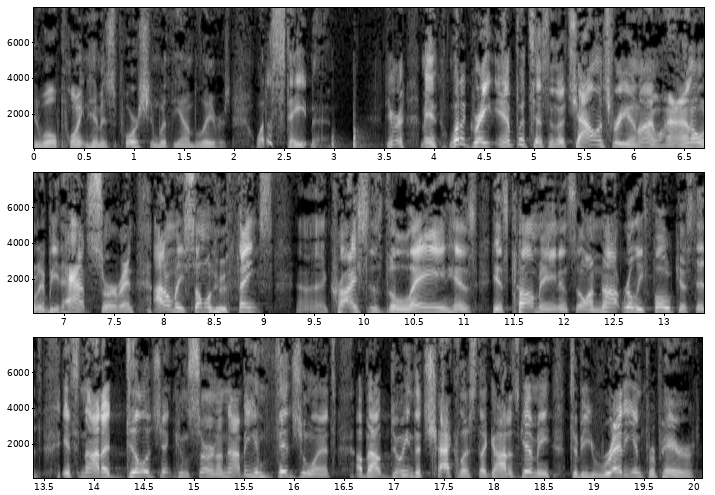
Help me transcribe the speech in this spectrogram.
and will appoint him his portion with the unbelievers. What a statement! You're, man, what a great impetus and a challenge for you and I. Well, I don't want to be that servant. I don't mean someone who thinks uh, Christ is delaying his, his coming, and so I'm not really focused. It's, it's not a diligent concern. I'm not being vigilant about doing the checklist that God has given me to be ready and prepared.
